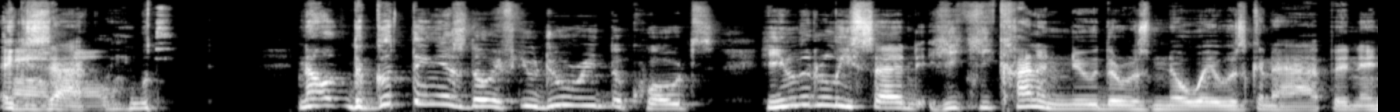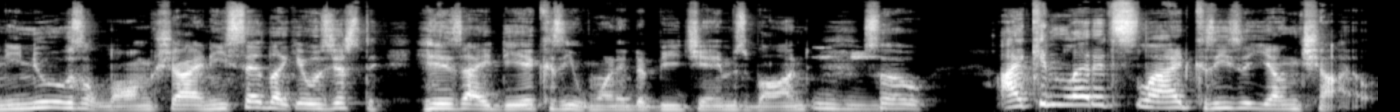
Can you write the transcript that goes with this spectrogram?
Exactly. Holland. Now the good thing is though, if you do read the quotes, he literally said he he kind of knew there was no way it was gonna happen, and he knew it was a long shot, and he said like it was just his idea because he wanted to be James Bond. Mhm. So I can let it slide because he's a young child.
